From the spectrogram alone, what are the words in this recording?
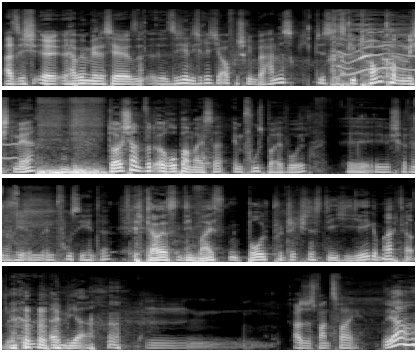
Also ich äh, habe mir das ja äh, sicherlich richtig aufgeschrieben. Bei Hannes gibt es, es gibt Hongkong nicht mehr. Deutschland wird Europameister im Fußball wohl. Äh, ich schreibe mir noch hier im, im Fußi hinter. Ich glaube, das sind die meisten Bold Predictions, die ich je gemacht habe in irgendeinem Jahr. Also es waren zwei. Ja.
